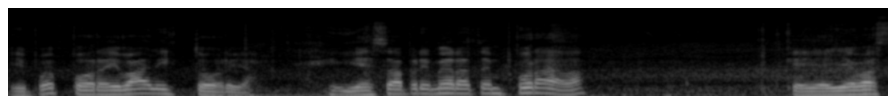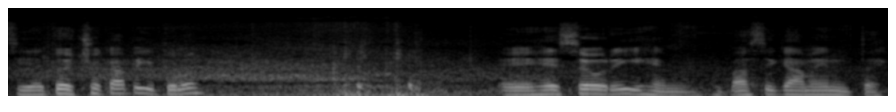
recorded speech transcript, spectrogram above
y pues por ahí va la historia. Y esa primera temporada, que ya lleva 7, 8 capítulos, es ese origen, básicamente.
